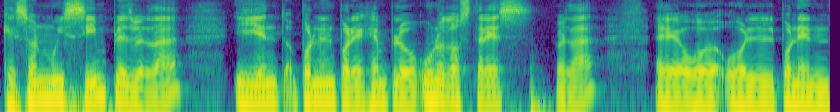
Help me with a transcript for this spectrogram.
que son muy simples, ¿verdad? Y ponen, por ejemplo, 1, 2, 3, ¿verdad? Eh, o, ponen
